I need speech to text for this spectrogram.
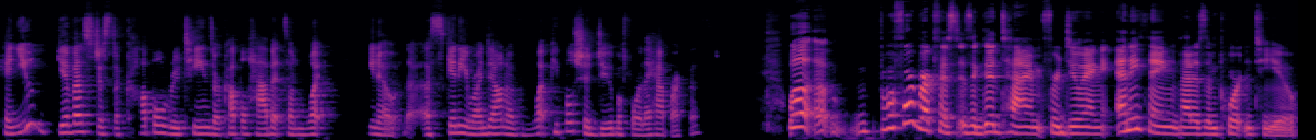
Can you give us just a couple routines or a couple habits on what, you know, a skinny rundown of what people should do before they have breakfast? Well, uh, before breakfast is a good time for doing anything that is important to you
